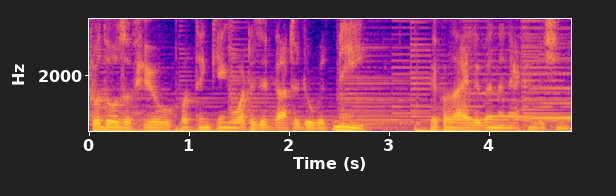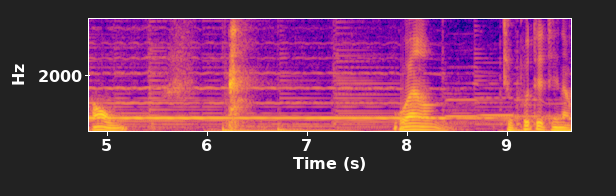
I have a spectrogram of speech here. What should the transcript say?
For those of you who are thinking, what has it got to do with me? Because I live in an air-conditioned home. well, to put it in a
